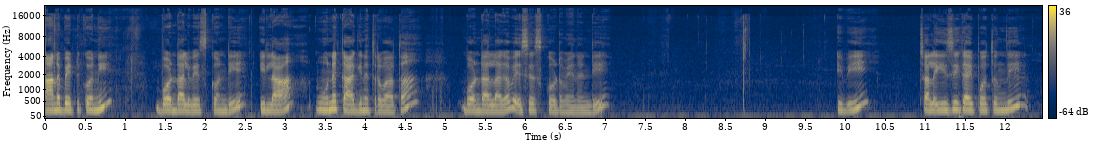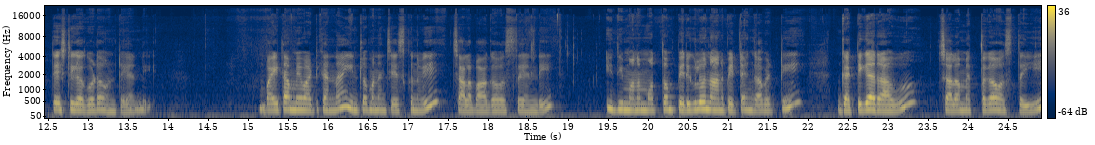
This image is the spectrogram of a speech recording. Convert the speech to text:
నానబెట్టుకొని బోండాలు వేసుకోండి. ఇలా నూనె కాగిన తర్వాత బోండాల్లాగా వేసేసుకోవడమేనండి. ఇవి చాలా ఈజీగా అయిపోతుంది టేస్టీగా కూడా ఉంటాయండి. బయట అమ్మే వాటికన్నా ఇంట్లో మనం చేసుకున్నవి చాలా బాగా వస్తాయండి. ఇది మనం మొత్తం పెరుగులో నానబెట్టాం కాబట్టి గట్టిగా రావు చాలా మెత్తగా వస్తాయి.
